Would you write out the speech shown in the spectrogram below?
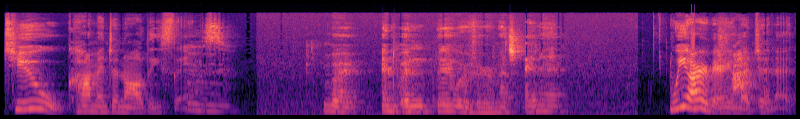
to comment on all these things. Mm. Right, and and they were very much in it. We are very trapped much in in it.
